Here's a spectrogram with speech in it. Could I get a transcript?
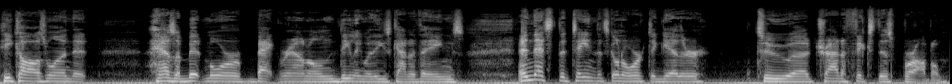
He calls one that has a bit more background on dealing with these kind of things. And that's the team that's going to work together to uh, try to fix this problem.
